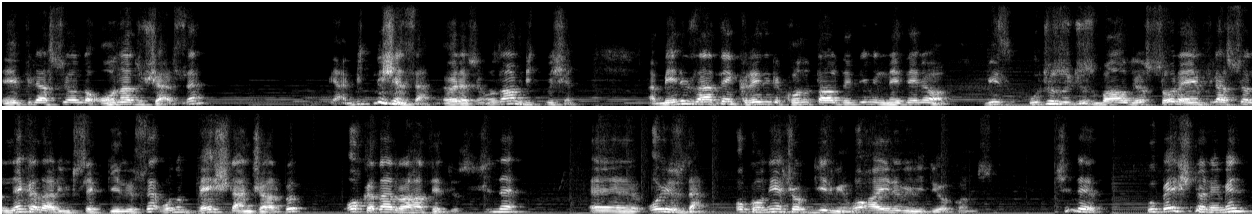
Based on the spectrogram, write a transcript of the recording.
enflasyon da 10'a düşerse yani bitmişsin sen öyle söyleyeyim. O zaman bitmişsin. Benim zaten kredili konut al dediğimin nedeni o. Biz ucuz ucuz bağlıyoruz. Sonra enflasyon ne kadar yüksek gelirse onu 5 ile çarpıp o kadar rahat ediyoruz. Şimdi e, o yüzden o konuya çok girmeyeyim. O ayrı bir video konusu. Şimdi bu 5 dönemin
